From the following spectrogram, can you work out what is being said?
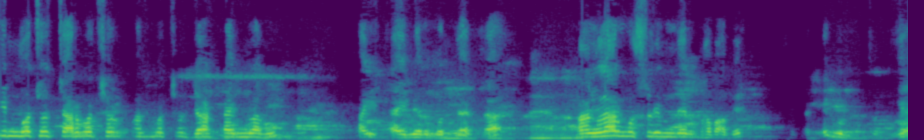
তিন বছর, চার বছর, পাঁচ বছর যা টাইম লাগুক এই টাইমের মধ্যে একটা বাংলার মুসলিমদের ভাবাবে সেটাকে গুরুত্ব দিয়ে।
